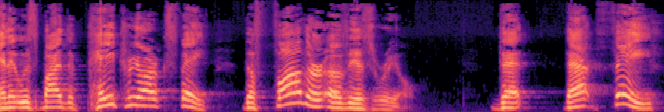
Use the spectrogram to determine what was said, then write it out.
And it was by the patriarch's faith, the father of Israel, that that faith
